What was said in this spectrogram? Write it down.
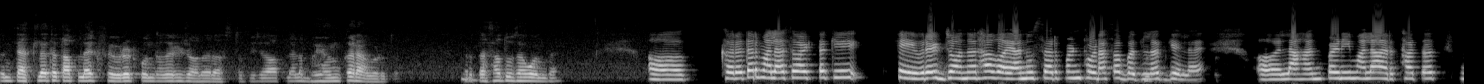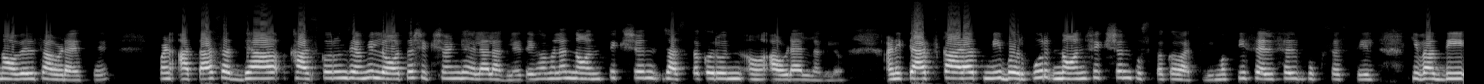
पण त्यातल्या त्यात आपला एक फेवरेट कोणता तरी जॉनर असतो की जेव्हा आपल्याला भयंकर आवडतो? तर तसा तुझा कोणता? खरं तर मला असं वाटतं की फेवरेट जॉनर हा वयानुसार पण थोडासा बदलत गेलाय. लहानपणी मला अर्थातच नॉवेल्स आवडायचे. पण आता सध्या खास करून जेव्हा मी लॉचं शिक्षण घ्यायला लागले तेव्हा मला नॉन फिक्शन जास्त करून आवडायला लागलं. आणि त्याच काळात मी भरपूर नॉन फिक्शन पुस्तकं वाचली. मग ती सेल्फ हेल्प बुक्स असतील किंवा अगदी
